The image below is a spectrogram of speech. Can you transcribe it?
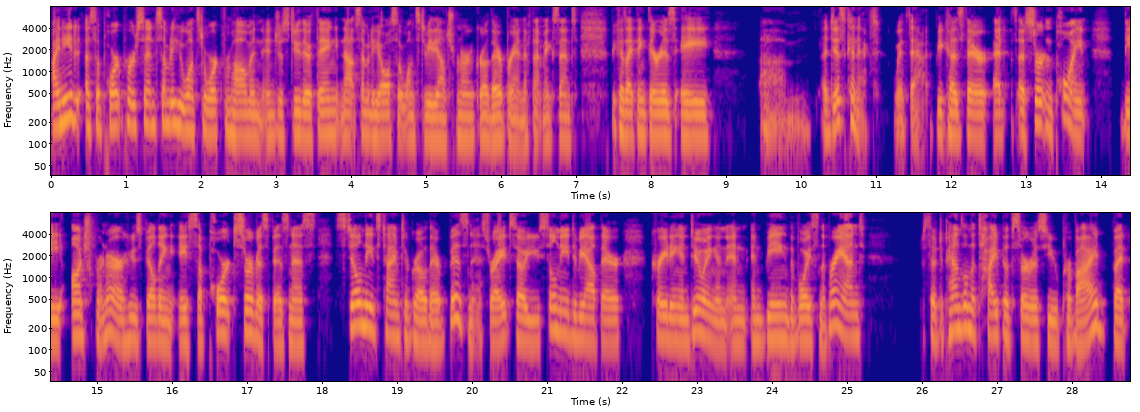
I need a support person, somebody who wants to work from home and, and just do their thing, not somebody who also wants to be the entrepreneur and grow their brand, if that makes sense. Because I think there is a um, a disconnect with that because there at a certain point, the entrepreneur who's building a support service business still needs time to grow their business, right? So you still need to be out there creating and doing and and, and being the voice and the brand. So it depends on the type of service you provide, but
